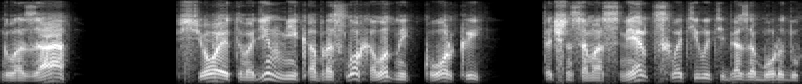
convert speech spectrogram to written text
глаза — все это в один миг обросло холодной коркой, Точно сама смерть схватила тебя за бороду.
